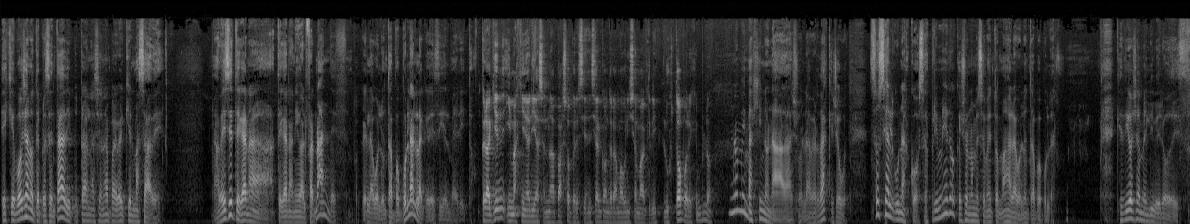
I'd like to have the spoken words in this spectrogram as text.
es que vos ya no te presentás a diputada nacional para ver quién más sabe. A veces te gana, te gana Aníbal Fernández, porque es la voluntad popular la que decide el mérito. ¿Pero a quién imaginarías en una paso presidencial contra Mauricio Macri? ¿Lustó, por ejemplo? No me imagino nada, yo la verdad es que yo, yo sé algunas cosas. Primero que yo no me someto más a la voluntad popular. Que Dios ya me liberó de eso.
